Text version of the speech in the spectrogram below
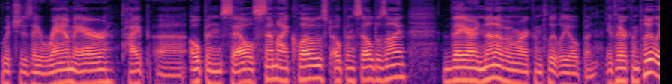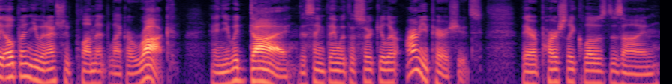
which is a ram air type uh, open cell, semi-closed open cell design, they are none of them are completely open. If they're completely open, you would actually plummet like a rock and you would die. The same thing with the circular army parachutes. They are partially closed design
